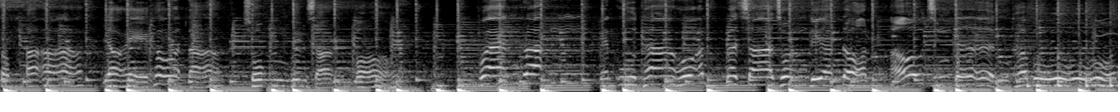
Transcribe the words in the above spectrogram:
สภาอย่าให้เขาด่าชงพึ่งสั่งบอกแควนรักเป็นอุทาหรณ์ประชาชนเดือดร้อน เอาจึงเดินขบวน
